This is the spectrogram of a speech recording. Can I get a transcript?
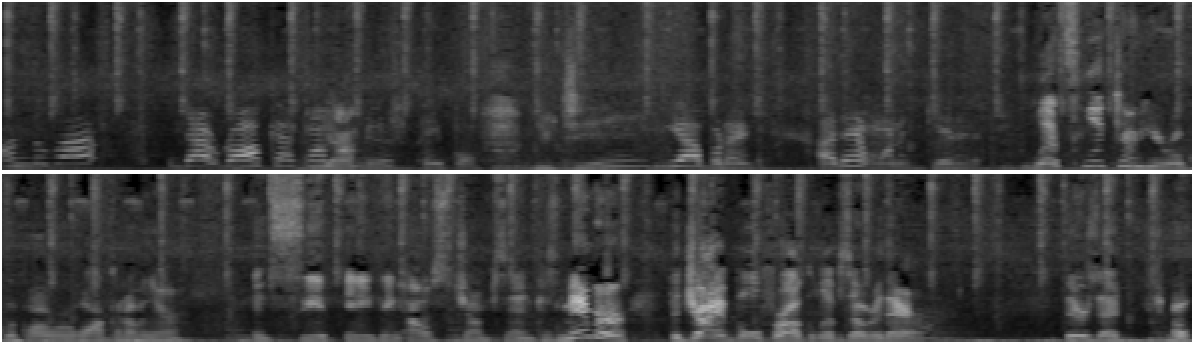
Under that, that rock I found Yeah? a newspaper. You did? Yeah, but I, I didn't want to get it. Let's look down here real quick while we're walking over there and see if anything else jumps in. Because remember, the giant bullfrog lives over there. There's a, oh,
